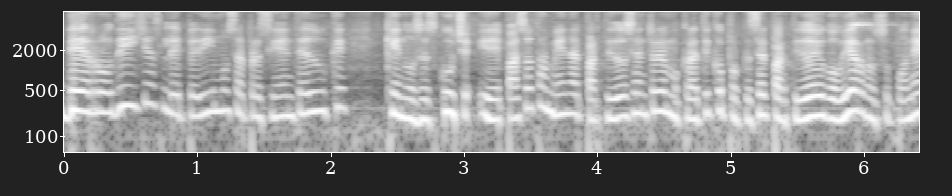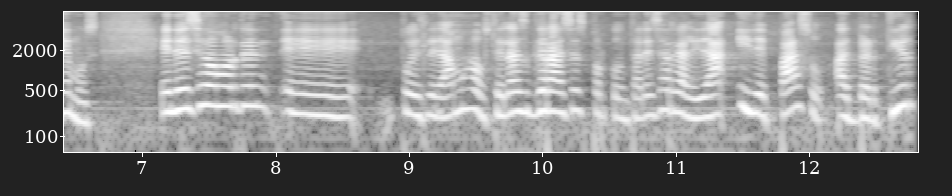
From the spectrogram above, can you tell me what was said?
de rodillas le pedimos al presidente Duque que nos escuche y de paso también al Partido Centro Democrático porque es el partido de gobierno, suponemos. En ese orden, eh, pues le damos a usted las gracias por contar esa realidad y de paso advertir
